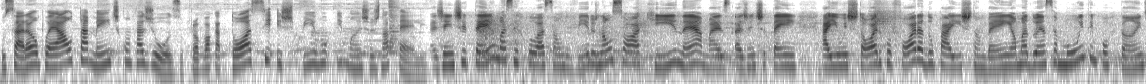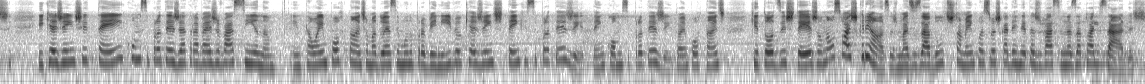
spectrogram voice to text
O sarampo é altamente contagioso, provoca tosse, espirro e manchas na pele. A gente tem uma circulação do vírus, não só aqui, né, mas a gente tem aí um histórico fora do país também. É uma doença muito importante e que a gente tem como se proteger através de vacina. Então é importante, é uma doença imunoprevenível que a gente tem que se proteger, tem como se proteger. Então é importante que todos estejam, não só as crianças, mas os adultos também com as suas cadernetas de vacinas atualizadas.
